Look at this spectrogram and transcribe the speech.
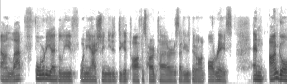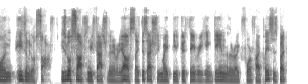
on lap 40, I believe, when he actually needed to get off his hard tires that he was been on all race. And I'm going, he's going to go soft. He's going to go soft and be faster than everybody else. Like this actually might be a good thing where he can gain another like four or five places. But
